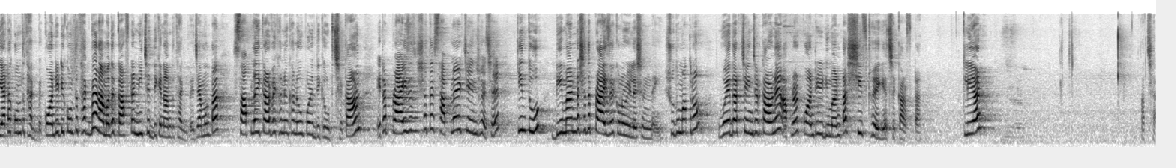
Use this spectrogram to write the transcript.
ইয়াটা কমতে থাকবে কোয়ান্টিটি কমতে থাকবে আর আমাদের কার্ভটা নিচের দিকে নামতে থাকবে। যেমনটা সাপ্লাই কার্ভ এখানে এখানে উপরের দিকে উঠছে। কারণ এটা প্রাইসের সাথে সাপ্লাই চেঞ্জ হয়েছে, কিন্তু ডিমান্ডের সাথে প্রাইসের কোনো রিলেশন নেই। শুধুমাত্র ওয়েদার চেঞ্জের কারণে আপনার কোয়ান্টিটি ডিমান্ডটা শিফট হয়ে গেছে কার্ভটা ক্লিয়ার আচ্ছা।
